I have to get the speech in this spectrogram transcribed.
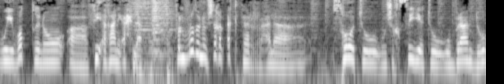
ويوطنه آه، في أغاني أحلى. فالمفروض أنه يشتغل أكثر على صوته وشخصيته و brand ه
